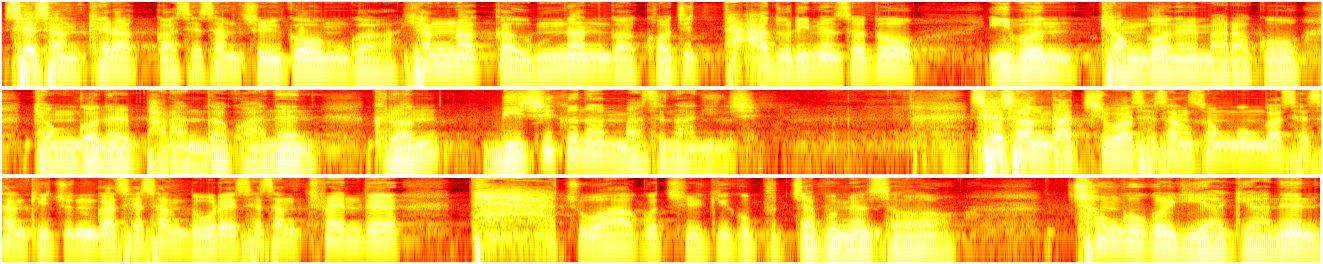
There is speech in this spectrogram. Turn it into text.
세상 쾌락과 세상 즐거움과 향락과 음란과 거짓 다 누리면서도 입은 경건을 말하고 경건을 바란다고 하는 그런 미지근한 맛은 아닌지 세상 가치와 세상 성공과 세상 기준과 세상 노래, 세상 트렌드 다 좋아하고 즐기고 붙잡으면서 천국을 이야기하는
